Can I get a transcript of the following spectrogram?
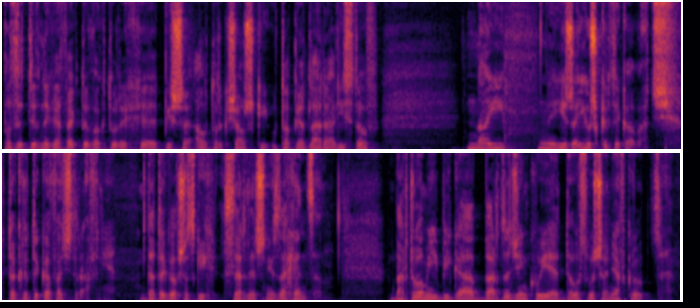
pozytywnych efektów, o których e, pisze autor książki Utopia dla realistów. No i jeżeli już krytykować, to krytykować trafnie. Do tego wszystkich serdecznie zachęcam. Bartłomiej Biga, bardzo dziękuję. Do usłyszenia wkrótce.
